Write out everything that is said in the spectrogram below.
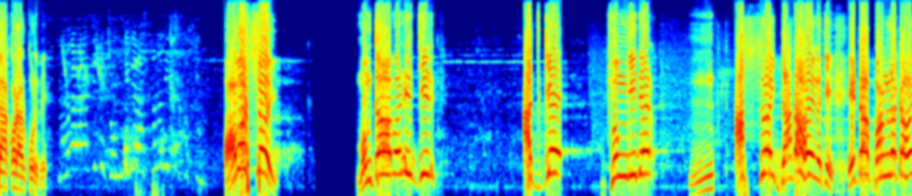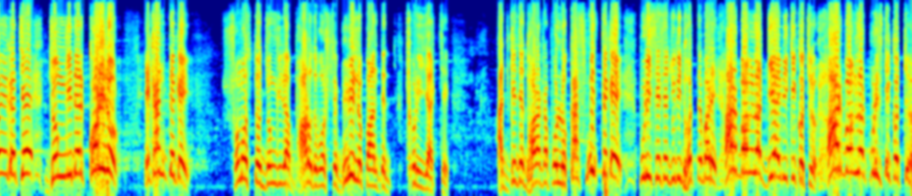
যা করার করবে? অবশ্যই মমতা ব্যানার্জির আজকে জঙ্গিদের আশ্রয় দাদা হয়ে গেছে। এটা বাংলাটা হয়ে গেছে জঙ্গিদের করিডোর। এখান থেকে সমস্ত জঙ্গিরা ভারতবর্ষে বিভিন্ন প্রান্তে ছড়িয়ে যাচ্ছে। আজকে যে ধরাটা পড়ল, কাশ্মীর থেকে পুলিশ এসে যদি ধরতে পারে, আর বাংলার ডিআইবি কি করছিল? আর বাংলার পুলিশ কি করছিল?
